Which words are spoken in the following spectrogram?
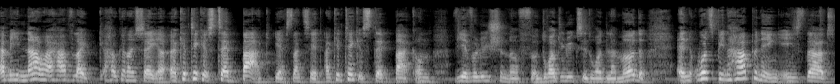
I mean, now I have like, how can I say? I can take a step back. Yes, that's it. I can take a step back on the evolution of uh, droit du luxe et droit de la mode. And what's been happening is that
